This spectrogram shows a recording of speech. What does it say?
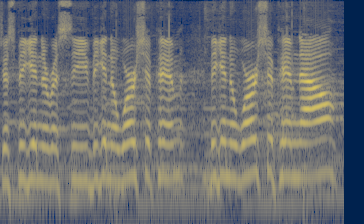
Just begin to receive. Begin to worship Him. Begin to worship Him now.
